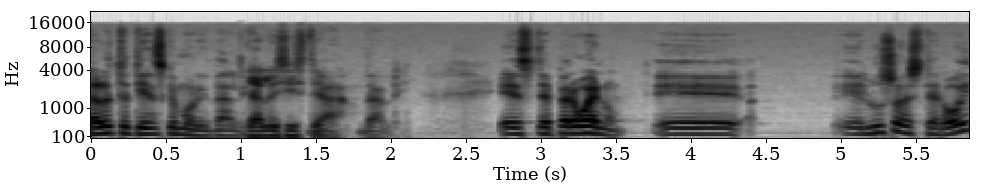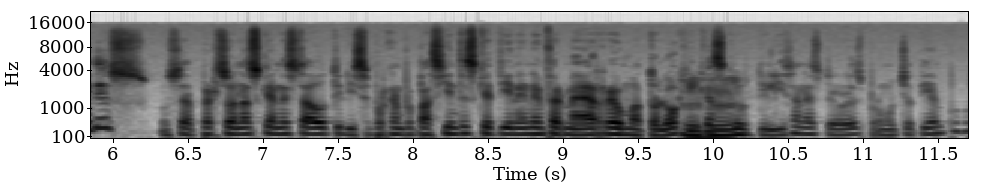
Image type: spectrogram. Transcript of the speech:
ya lo te tienes que morir, dale. Ya lo hiciste. Ya, dale. Este, pero bueno, eh, el uso de esteroides, o sea, personas que han estado utilizando, por ejemplo, pacientes que tienen enfermedades reumatológicas Ujú. que utilizan esteroides por mucho tiempo.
